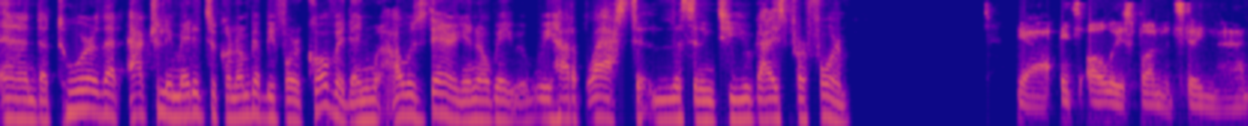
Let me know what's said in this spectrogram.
and a tour that actually made it to Colombia before COVID, and I was there. You know, we we had a blast listening to you guys perform. Yeah, it's always fun with Sting, man.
